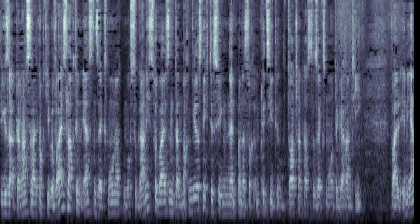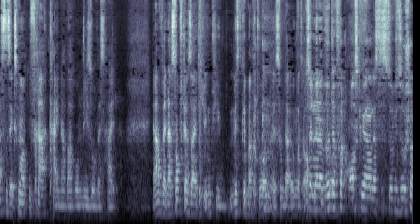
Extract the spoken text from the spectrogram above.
wie gesagt, dann hast du halt noch die Beweislast. In den ersten sechs Monaten musst du gar nichts beweisen, dann machen die das nicht. Deswegen nennt man das auch implizit. In Deutschland hast du sechs Monate Garantie. Weil in den ersten sechs Monaten fragt keiner, warum, wieso, weshalb. Ja, wenn da softwareseitig irgendwie Mist gemacht worden ist und da irgendwas Sondern da wird davon ausgegangen, dass es sowieso schon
